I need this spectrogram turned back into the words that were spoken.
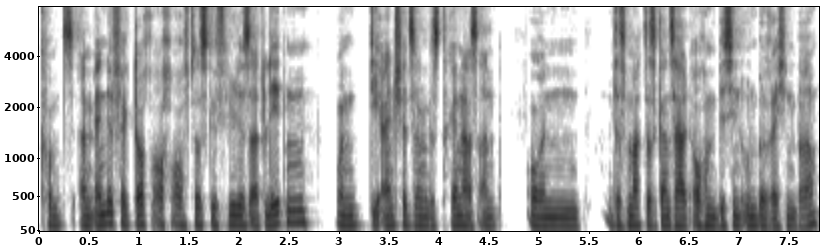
kommt am Endeffekt doch auch auf das Gefühl des Athleten und die Einschätzung des Trainers an. Und das macht das Ganze halt auch ein bisschen unberechenbar.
